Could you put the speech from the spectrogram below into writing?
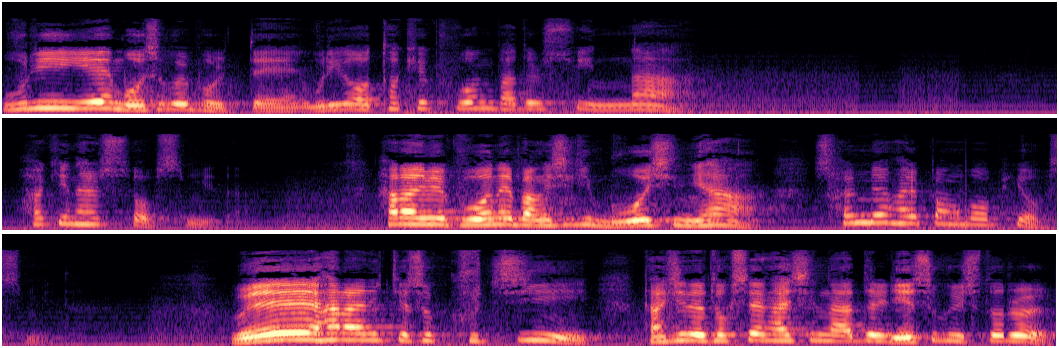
우리의 모습을 볼 때 우리가 어떻게 구원받을 수 있나 확인할 수 없습니다. 하나님의 구원의 방식이 무엇이냐 설명할 방법이 없습니다. 왜 하나님께서 굳이 당신의 독생하신 아들 예수 그리스도를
